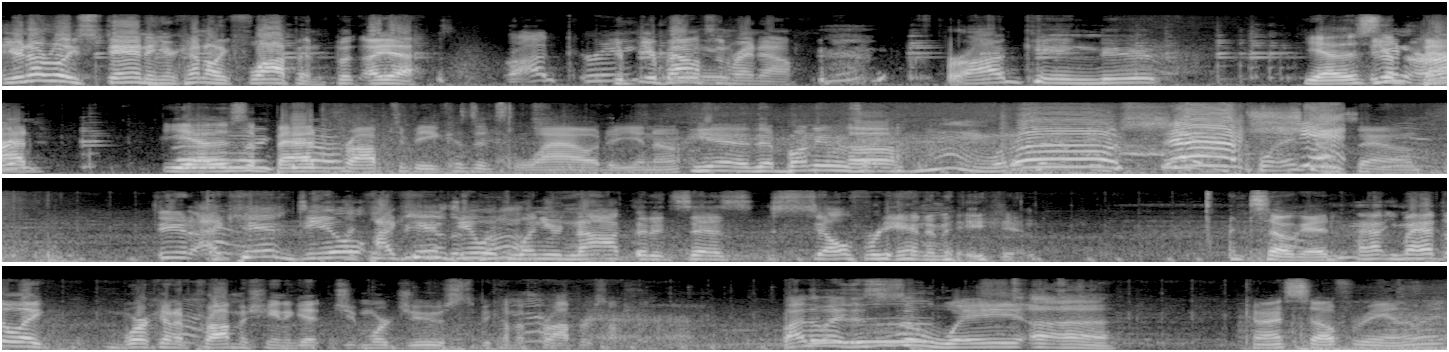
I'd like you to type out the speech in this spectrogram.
you're not really standing. You're kind of like flopping. But uh, yeah, Frog you're, you're bouncing right now. Frog King, dude. Yeah, this is a bad. urn? Yeah, Oh this is a bad God. prop to be because it's loud. You know. Yeah, the bunny was Uh, like, hmm, what is oh, that? shit! Clanking shit! sound. Dude, I can't deal. I I can't can't deal with when you're knocked that it says self reanimation. It's so good. You might have to like work on a prop machine to get ju- more juice to become a prop or something. By the way, this is a way. uh Can I self reanimate?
